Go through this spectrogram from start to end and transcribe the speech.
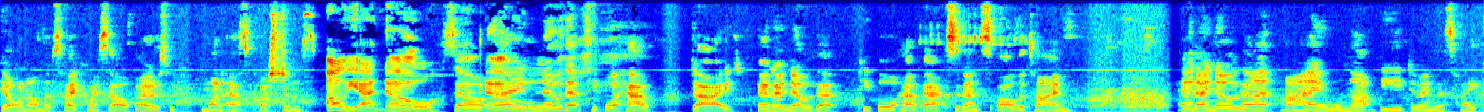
going on this hike myself. I just would want to ask questions. Oh yeah, no. So I know that people have died, and I know that people have accidents all the time. And I know that I will not be doing this hike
